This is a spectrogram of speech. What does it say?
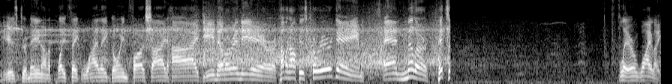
Here's Germaine on a play fake. Wiley going far side high. D. Miller in the air. Coming off his career game. And Miller hits a flare Wiley.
